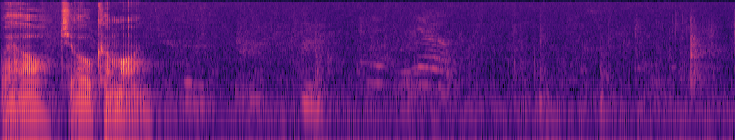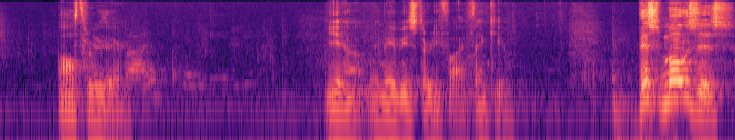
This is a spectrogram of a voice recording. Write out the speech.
Well, Joe, come on. All through there. Yeah, maybe it's 35. Thank you. This Moses,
